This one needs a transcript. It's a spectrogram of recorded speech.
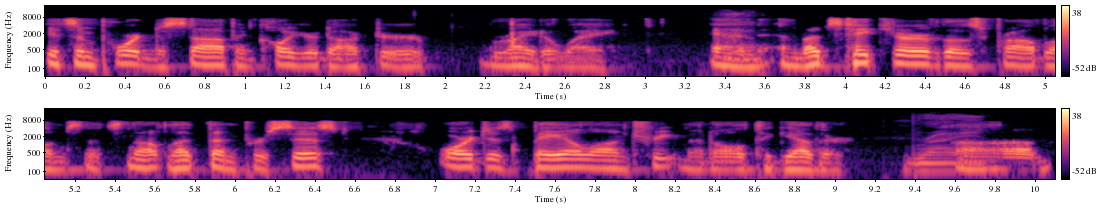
it's important to stop and call your doctor right away. And, Yeah. and let's take care of those problems. Let's not let them persist or just bail on treatment altogether, right. um,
